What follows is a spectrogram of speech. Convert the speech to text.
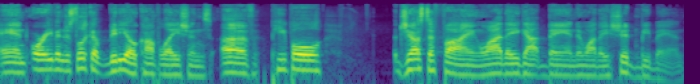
and, or even just look up video compilations of people justifying why they got banned and why they shouldn't be banned.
